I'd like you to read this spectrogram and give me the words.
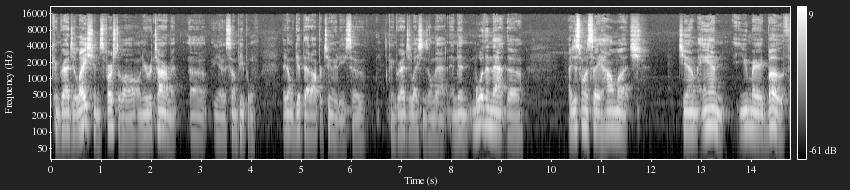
congratulations, first of all, on your retirement. Uh, you know, some people, they don't get that opportunity, so congratulations on that. And then, more than that, though, I just want to say how much Jim and you, Mary, both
